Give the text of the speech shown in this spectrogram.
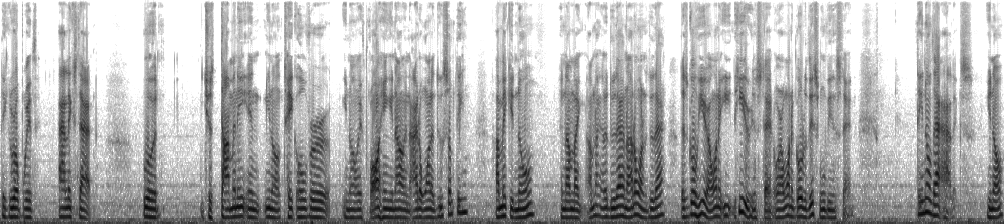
they grew up with Alex that would just dominate and you know take over. You know, if we're all hanging out and I don't want to do something, I'll make it known, and I'm like, I'm not gonna do that, and I don't want to do that. Let's go here. I want to eat here instead, or I want to go to this movie instead. They know that Alex, you know,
